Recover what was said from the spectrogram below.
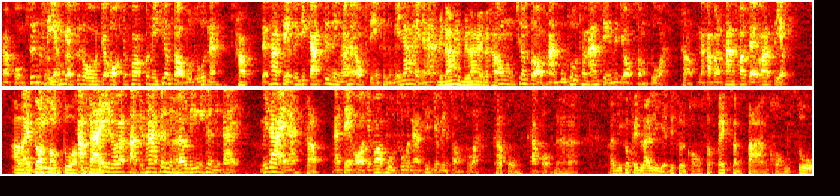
ครับผมซึ่งเสียงแบบสโตรจะออกเฉพาะกรณีเชื่อมต่อบลูทูธนะครับ แต่ถ้าเสียบเป็นดีการ์ดขึ้นหนึ่งแล้วให้ออกเสียงขึ้นหนึ่งไม่ได้นะฮะไม่ได้ไม่ได้นะครับ ต้องเชื่อมต่อผ่านบลูทูธเท่านั้นเสียงถึงจะออกสองตัวครับ นะครับบางท่านเข้าใจว่าเสียบ อะไรก็ USB 2ตัวไม่ทำใช่ได้หรือว่า3.5เครื่องหนึ่งอ่าแล้วลิงก์อีกเครื่องหนึงได้ ไม่ได้นะครับ อะเสียงออกเฉพาะบลูทูธนะที่จะเป็น2ตัวครับผม ครับผม นะฮะ อันนี้ก็เป็นรายละเอียดในส่วนของสเปคต่างๆ ของตัว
